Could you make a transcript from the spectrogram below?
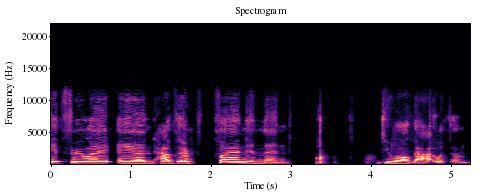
get through it and have their fun and then do all that with them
